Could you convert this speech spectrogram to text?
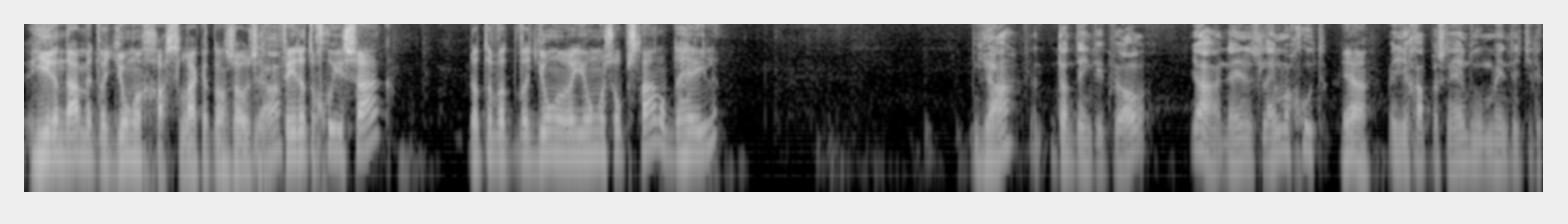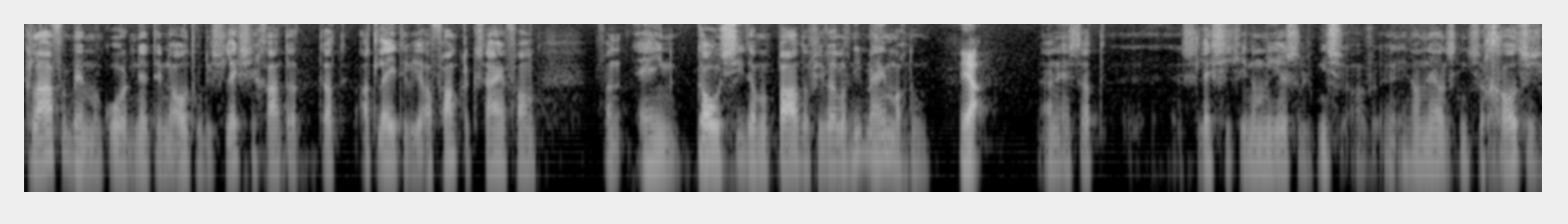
eh, hier en daar met wat jonge gasten, laat ik het dan zo zeggen. Ja. Vind je dat een goede zaak? Dat er wat, wat jongere jongens op staan op de hele? ja, dat- dat denk ik wel. Ja, nee, dat is alleen maar goed. Ja, je gaat pas een heleboel moment dat je er klaar voor bent. Maar ik hoorde net in de auto hoe die selectie gaat, dat, dat atleten weer afhankelijk zijn van, van één coach die dan bepaalt of je wel of niet mee mag doen. Ja. Dan is dat eh, selectietje in Almere is niet zo, of in is niet zo groot. Dus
